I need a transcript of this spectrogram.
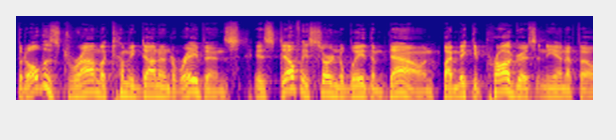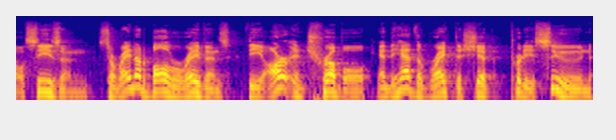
But all this drama coming down on the Ravens is definitely starting to weigh them down by making progress in the NFL season. So right now, the Baltimore Ravens, they are in trouble and they have to right the ship pretty soon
